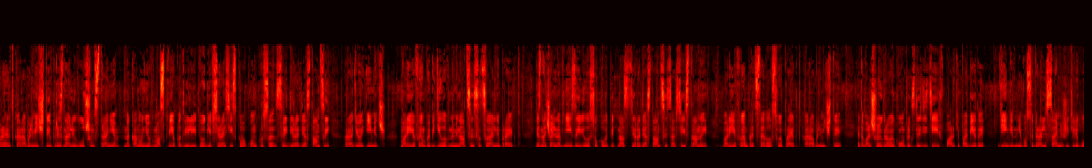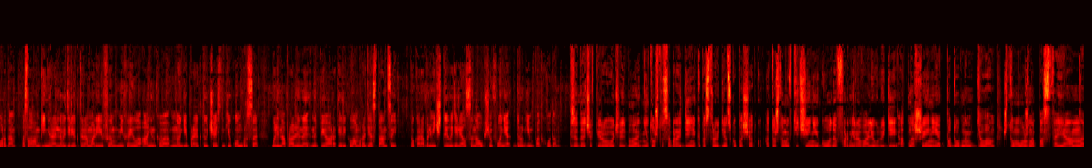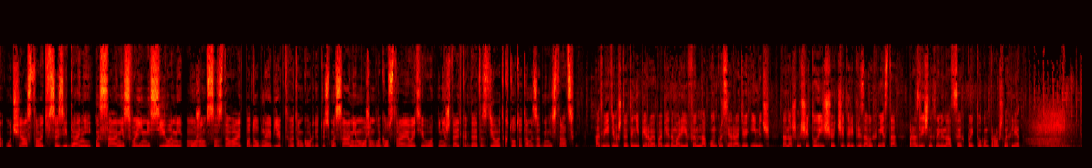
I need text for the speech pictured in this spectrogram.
Проект «Корабль мечты» признали лучшим в стране. Накануне в Москве подвели итоги всероссийского конкурса среди радиостанций «Радио Имидж». Мария ФМ победила в номинации «Социальный проект». Изначально в ней заявилось около 15 радиостанций со всей страны. Мария ФМ представила свой проект «Корабль мечты». Это большой игровой комплекс для детей в Парке Победы. Деньги на него собирали сами жители города. По словам генерального директора Марии ФМ Михаила Аненкова, многие проекты участники конкурса были направлены на пиар и рекламу радиостанций – но корабль мечты выделялся на общем фоне другим подходом. Задача в первую очередь была не то, что собрать денег и построить детскую площадку, а то, что мы в течение года формировали у людей отношение к подобным делам, что можно постоянно участвовать в созидании. Мы сами своими силами можем создавать подобные объекты в этом городе. То есть мы сами можем благоустраивать его и не ждать, когда это сделает кто-то там из администрации. Отметим, что это не первая победа Марии ФМ на конкурсе «Радио Имидж». На нашем счету еще четыре призовых места в различных номинациях по итогам прошлых лет.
